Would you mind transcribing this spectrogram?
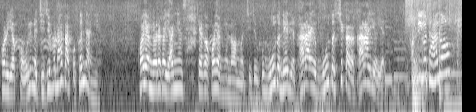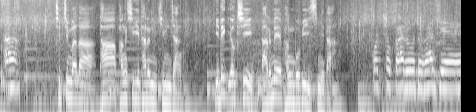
고리 엮고 우리는 지저분하다고 그냥 해. 고양 요래가 양념 싹 해가 고양 해놓으면 지저분 그 무도 내리는 갈아요 무도 식가가 갈아여야 돼. 언니 이거 다 넣어? 집집마다 다 방식이 다른 김장. 이댁 역시 나름의 방법이 있습니다. 고춧가루 들어가지,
